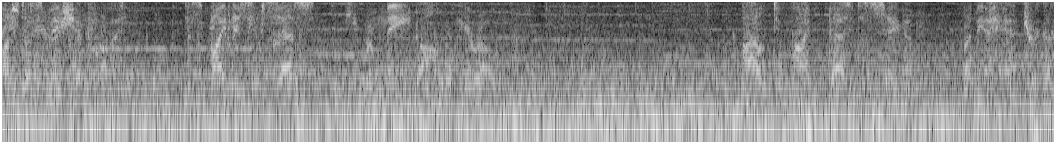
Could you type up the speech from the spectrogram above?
launched a spaceship from it. Despite his success, he remained a humble hero. I'll do my best to save him. Lend me a hand, Trigger.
